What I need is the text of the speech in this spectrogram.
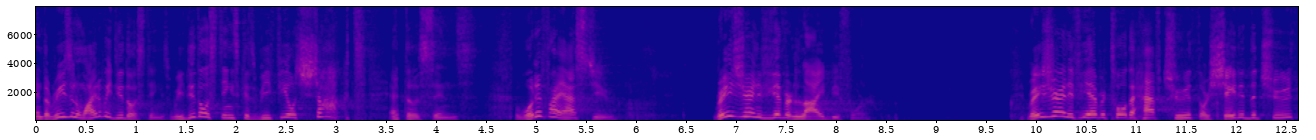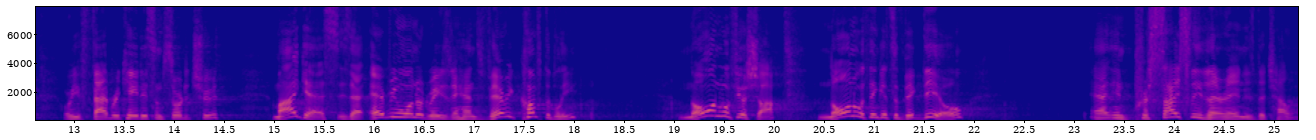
And the reason why do we do those things? We do those things because we feel shocked at those sins. What if I asked you, raise your hand if you ever lied before? Raise your hand if you ever told a half truth or shaded the truth or you fabricated some sort of truth. My guess is that everyone would raise their hands very comfortably. No one would feel shocked no one would think it's a big deal. And in precisely therein is the challenge.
